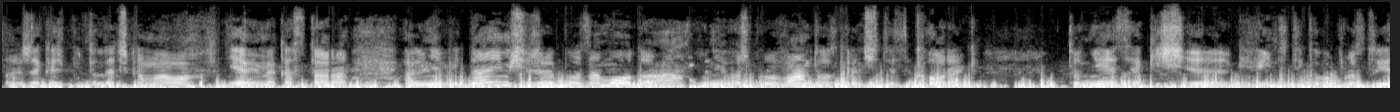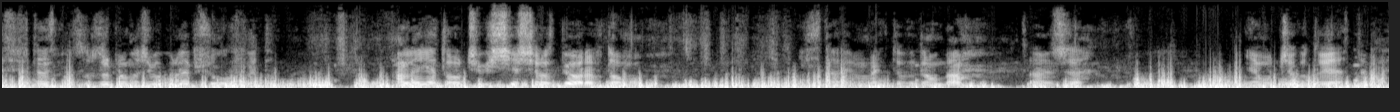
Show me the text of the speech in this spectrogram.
Także jakaś buteleczka mała, nie wiem jaka stara, ale nie wydaje mi się, żeby była za młoda, ponieważ próbowałem to odkręcić, to jest korek. To nie jest jakiś e, gwint, tylko po prostu jest w ten sposób zrobione, żeby był lepszy uchwyt. Ale ja to oczywiście jeszcze rozbiorę w domu i stawiam jak to wygląda. Także nie wiem od czego to jest. Tak?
